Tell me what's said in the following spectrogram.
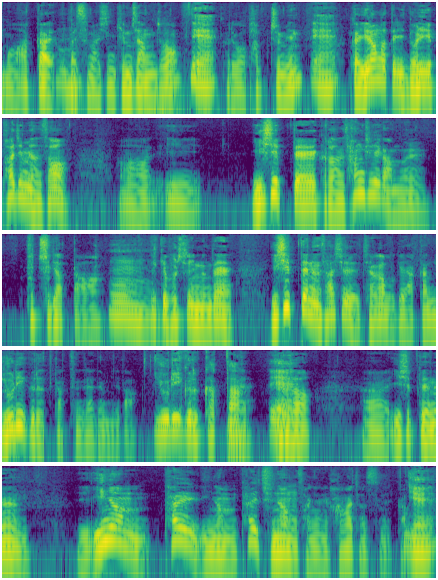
뭐 아까 음. 말씀하신 김상조 예. 그리고 박주민 예. 그러니까 이런 것들이 널리 퍼지면서 어이 20대의 그런 상실감을 부추겼다 음. 이렇게 볼 수 있는데 20대는 사실 제가 보기에 약간 유리 그릇 같은 세대입니다. 유리 그릇 같다. 네. 예. 그래서 어, 20대는 이 이념 탈 이념 탈 진영 성향이 강하지 않습니까? 예.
